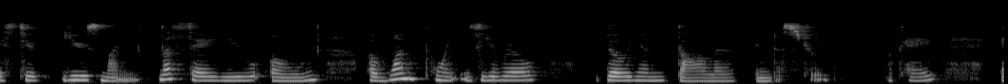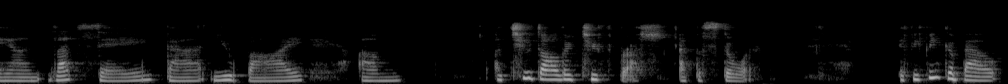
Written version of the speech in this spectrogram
is to use money. Let's say you own a 1.0 billion dollar industry, okay? And let's say that you buy um, a $2 toothbrush at the store if you think about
